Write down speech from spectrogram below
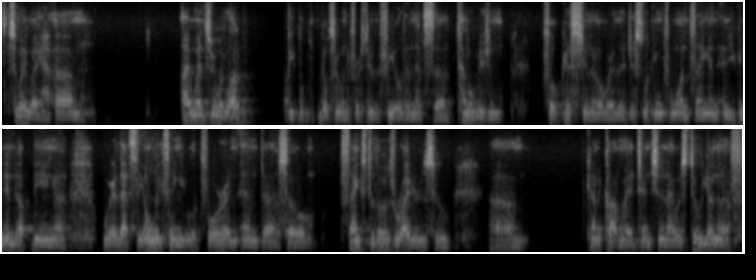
so, anyway, um, I went through what a lot of people go through when they first enter the field, and that's uh, tunnel vision focus, you know, where they're just looking for one thing, and, and you can end up being uh, where that's the only thing you look for. And, and uh, so, thanks to those writers who um, kind of caught my attention, I was still young enough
